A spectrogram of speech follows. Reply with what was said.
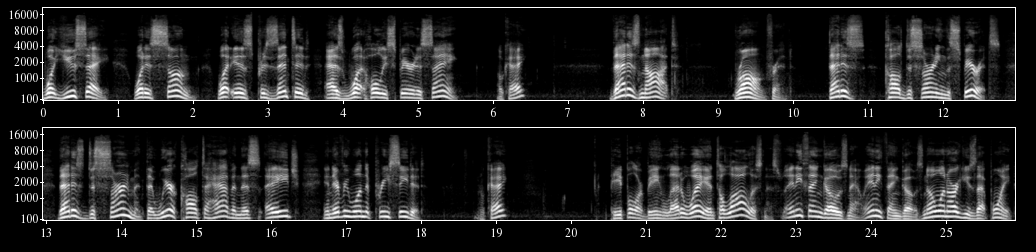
what you say, what is sung, what is presented as what Holy Spirit is saying. Okay? That is not wrong, friend. That is called discerning the spirits. That is discernment that we are called to have in this age and everyone that preceded. Okay? People are being led away into lawlessness. Anything goes now. Anything goes. No one argues that point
